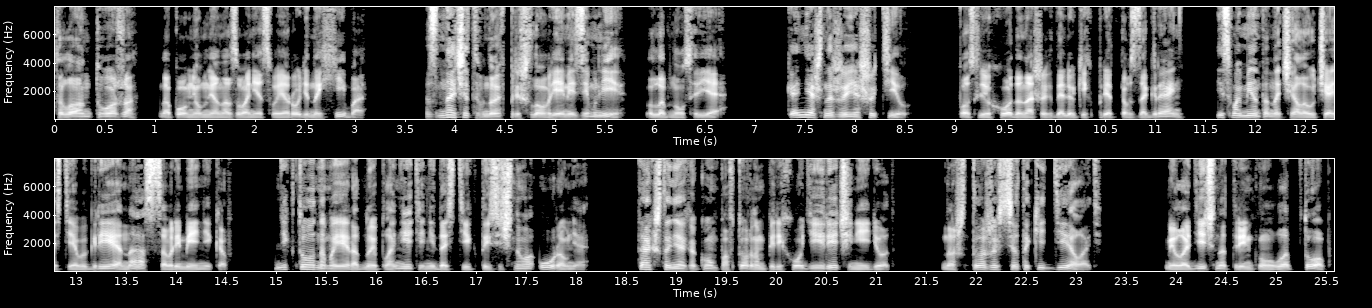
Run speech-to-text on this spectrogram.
«Тлан тоже», — напомнил мне название своей родины Хиба. «Значит, вновь пришло время Земли», — улыбнулся я. Конечно же, я шутил. После ухода наших далеких предков за грань и с момента начала участия в игре нас, современников, никто на моей родной планете не достиг тысячного уровня. Так что ни о каком повторном переходе и речи не идет. Но что же все-таки делать? Мелодично тренькнул лэптоп,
